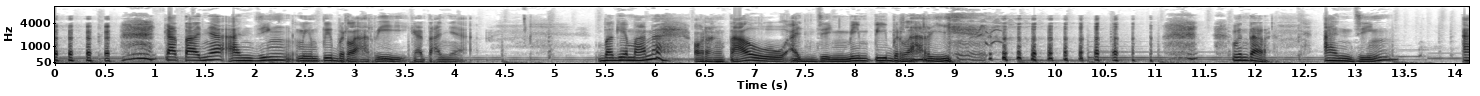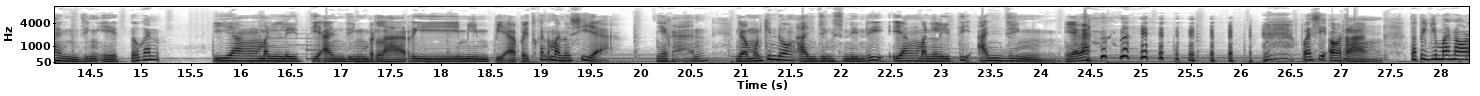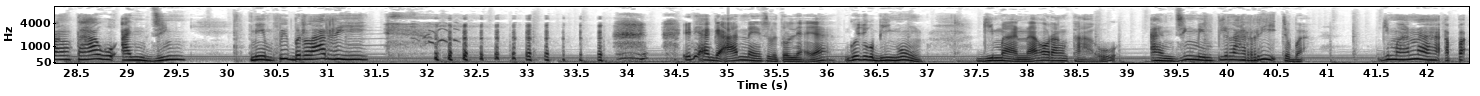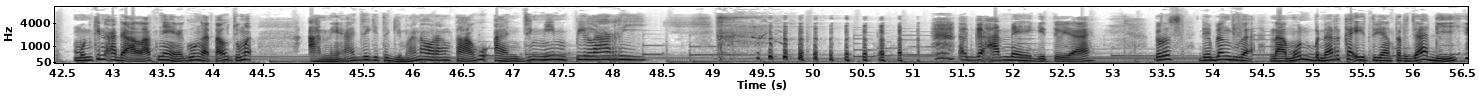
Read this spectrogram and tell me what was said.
katanya anjing mimpi berlari, katanya. Bagaimana orang tahu anjing mimpi berlari? Bentar, anjing, anjing itu kan yang meneliti anjing berlari, mimpi apa itu kan manusia, ya kan? Gak mungkin dong anjing sendiri yang meneliti anjing, ya kan? Pasti orang. Tapi gimana orang tahu anjing mimpi berlari? Ini agak aneh sebetulnya ya. Gue juga bingung. Gimana orang tahu anjing mimpi lari coba? Gimana? Apa mungkin ada alatnya ya? Gue nggak tahu. Cuma aneh aja gitu. Gimana orang tahu anjing mimpi lari? agak aneh gitu ya. Terus dia bilang juga, namun benarkah itu yang terjadi?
